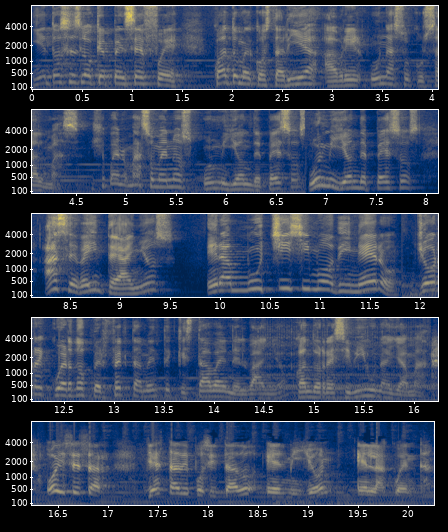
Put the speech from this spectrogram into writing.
Y entonces lo que pensé fue, ¿cuánto me costaría abrir una sucursal más? Dije, bueno, más o menos un millón de pesos. Un millón de pesos hace 20 años era muchísimo dinero. Yo recuerdo perfectamente que estaba en el baño cuando recibí una llamada. Oye César, ya está depositado el millón en la cuenta.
